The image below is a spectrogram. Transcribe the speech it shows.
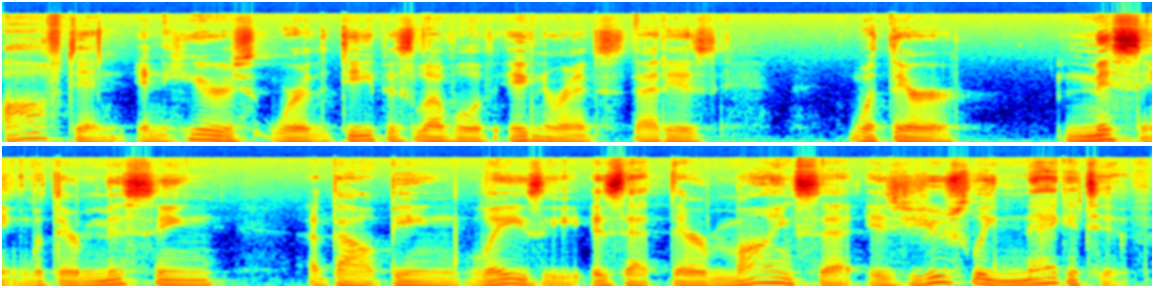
often, and here's where the deepest level of ignorance that is what they're missing, what they're missing about being lazy is that their mindset is usually negative.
